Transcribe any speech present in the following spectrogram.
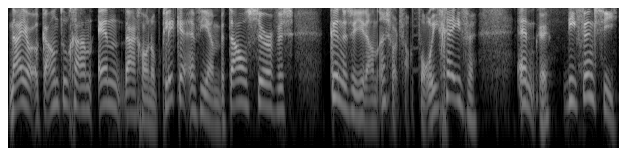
naar jouw account toe gaan en daar gewoon op klikken... en via een betaalservice kunnen ze je dan een soort van fooi geven. En die functie,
